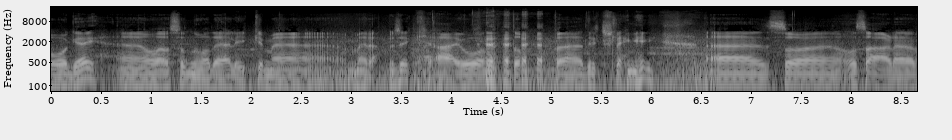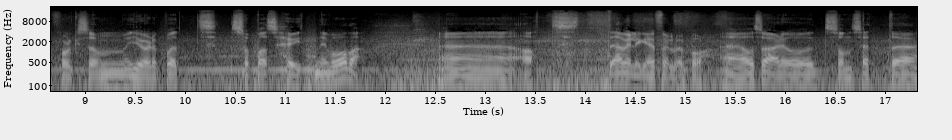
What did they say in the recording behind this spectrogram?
og gøy. Og det er også noe av det jeg liker med, med rappmusikk, er jo nettopp eh, drittslenging. Eh, Så, og så er det folk som gjør det på et såpass høyt nivå, da. eh, At det er veldig gøy å følge med på. Eh, Og så er det jo sånn sett eh,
